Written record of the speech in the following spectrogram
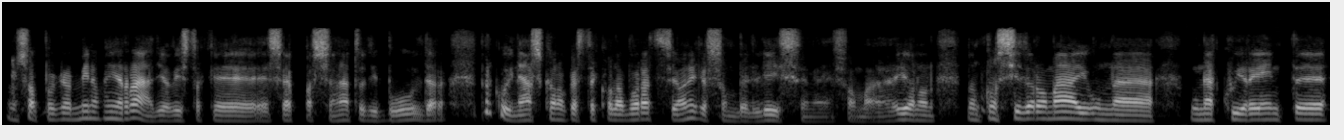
non so, programmino in radio, visto che sei appassionato di Boulder, per cui nascono queste collaborazioni che sono bellissime. Insomma, io non, non considero mai una, un acquirente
